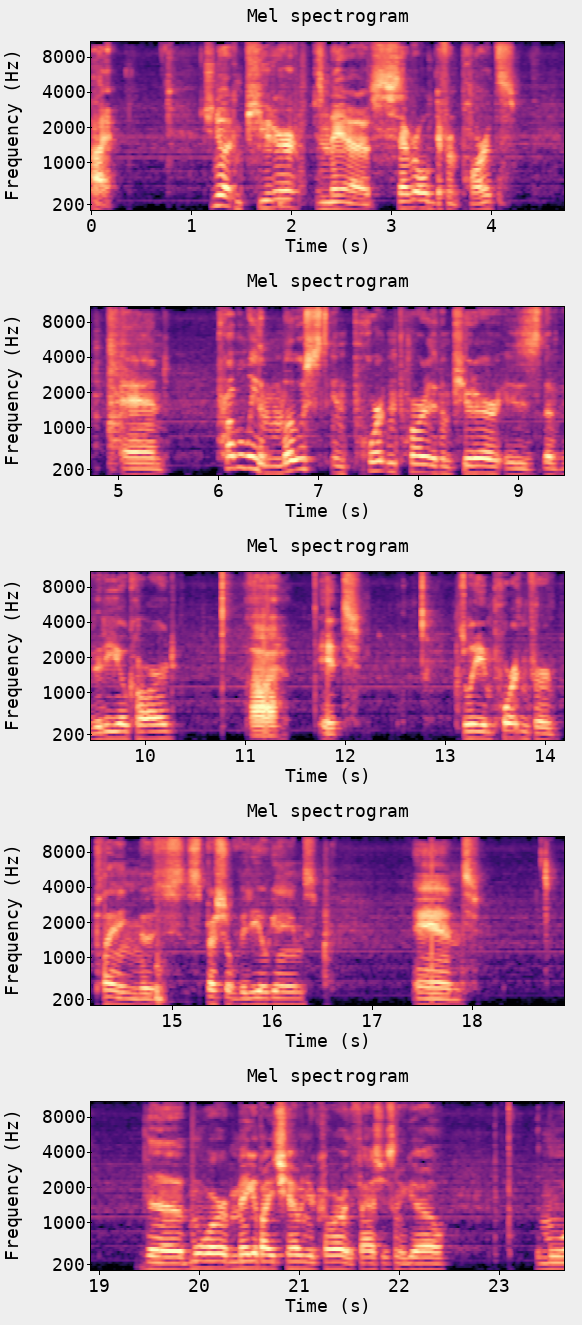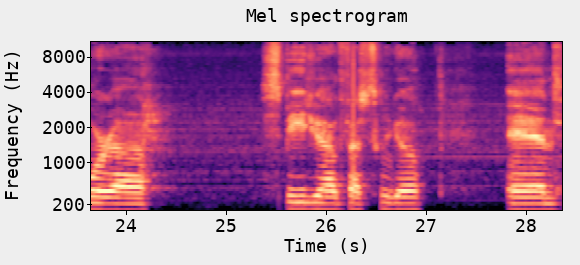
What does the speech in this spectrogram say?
Hi. Did you know a computer is made out of several different parts? And probably the most important part of the computer is the video card. Uh, it, it's really important for playing those special video games. And the more megabytes you have in your car, the faster it's going to go. The more uh, speed you have, the faster it's going to go. And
